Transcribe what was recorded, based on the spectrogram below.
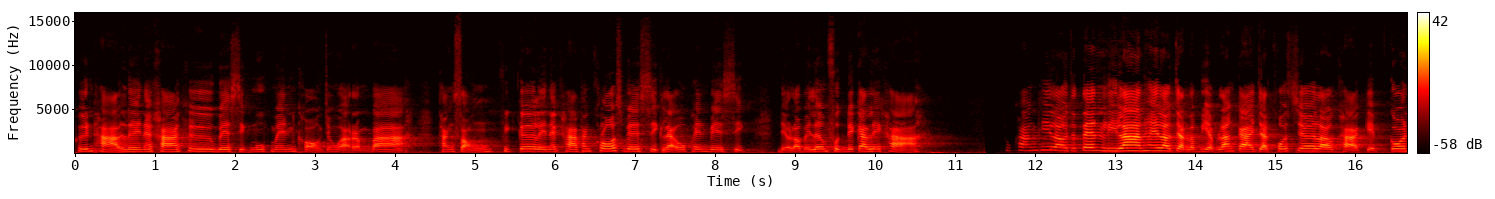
พื้นฐานเลยนะคะคือ Basic Movement ของจังหวะรัมบ้า ทั้ง2ฟิกเกอร์เลยนะคะ ทั้ง Close Basic และ Open Basic เดี๋ยวเราไปเริ่มฝึกด้วยกันเลยค่ะ ทุกครั้งที่เราจะเต้นลีลาดให้เราจัดระเบียบร่างกายจัดโพสเจอร์เราค่ะ เก็บก้น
